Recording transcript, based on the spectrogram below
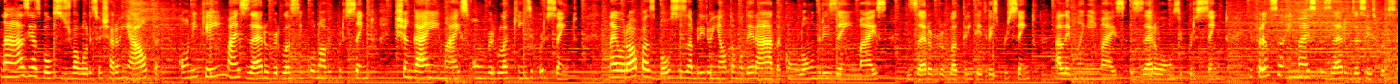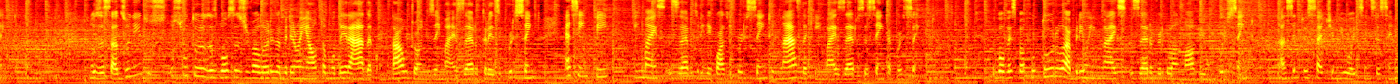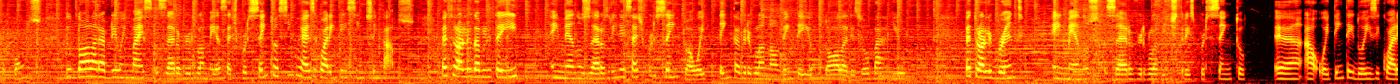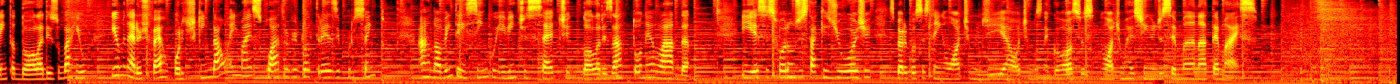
Na Ásia, as bolsas de valores fecharam em alta, com o Nikkei em mais 0,59% e Xangai em mais 1,15%. Na Europa, as bolsas abriram em alta moderada, com Londres em mais 0,33%, Alemanha em mais 0,11% e França em mais 0,16%. Nos Estados Unidos, os futuros das bolsas de valores abriram em alta moderada, com Dow Jones em mais 0,13%, S&P em mais 0,34% e Nasdaq em mais 0,60%. O Bovespa Futuro abriu em mais 0,91%, a 107.860 pontos, e o dólar abriu em mais 0,67% a R$ 5,45. Petróleo WTI em menos 0,37% a 80,91 dólares o barril. Petróleo Brent em menos 0,23% eh, a 82,40 dólares o barril e o minério de ferro Porto de Qingdao em mais 4,13% a 95,27 dólares a tonelada. E esses foram os destaques de hoje. Espero que vocês tenham um ótimo dia, ótimos negócios, um ótimo restinho de semana. Até mais.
